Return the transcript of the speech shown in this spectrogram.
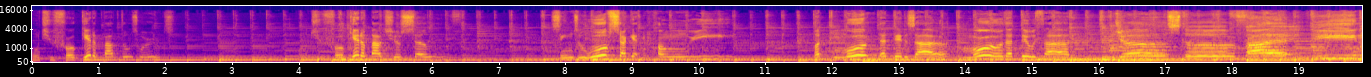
Won't you forget about those words? Won't you forget about yourself? Seems the wolves are getting hungry. But the more that they desire, the more that they're without it to justify being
